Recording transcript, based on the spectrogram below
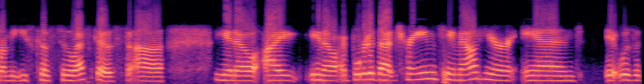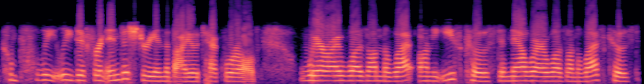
from the East Coast to the West Coast. Uh, you know, I you know I boarded that train, came out here, and it was a completely different industry in the biotech world where I was on the west, on the East Coast and now where I was on the West Coast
